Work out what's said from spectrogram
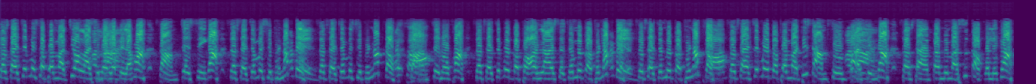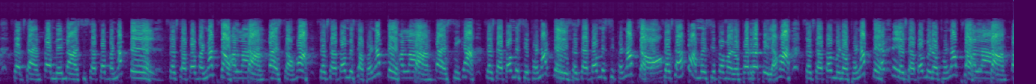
สามแสนเจ็ดหมื่นสองพันบาทที่ออนไลน์สิบรับไปแล้วค่ะสามเจ็ดสี่ค่ะสามแสนเจ็ดหมื่นสิบพันนับเตอสามแสนเจ็ดหมื่นสิบพันนับต่อสามเจ็ดหกค่ะสามแสนเจ็ดหมื่นแปดพันออนไลน์สามแสนเจ็ดหมื่นแปดพันนับเตอสามแสนเจ็ดหมื่นแปดพันนับต่อสามแสนเจ็ดหมื่นแปดพันบาทที่สามศูนเนผ้าเสินหน้าสับสายไปไปมาซื้อต่อกันเลยค่ะสับสายไปไปมาซื้อสายไปมานับเตสับสายไปมนนับต่อสามแปดสองห้าสับสายไปมาสองพนับเตสามแปดสี่ค่ะสับสายไปมาสิบพนับเตะสับสายไปมาสิบพนับสองสับสายไปมาสิบประมาณนราปราเปแล้วค่ะสับสายไปมาเรานับเตะสับสายไปมาเรานับสองสามแป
